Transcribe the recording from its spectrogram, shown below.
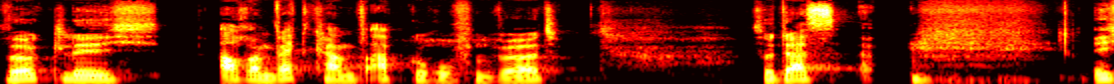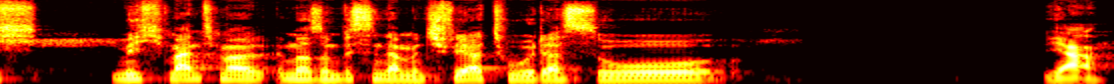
wirklich auch im Wettkampf abgerufen wird so dass ich mich manchmal immer so ein bisschen damit schwer tue, das so, ja,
